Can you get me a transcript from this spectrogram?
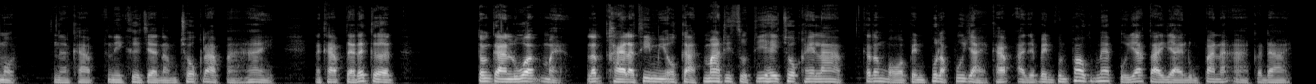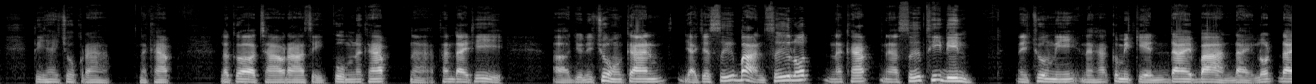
หมดนะครับอันนี้คือจะนำโชคลาภมาให้นะครับ แต่ถ้าเกิดต้องการรู้ว่าแหมแล้วใครล่ะที่มีโอกาสมากที่สุดที่ให้โชคให้ลาบ ก็ต้องบอกว่าเป็นผู้หลักผู้ใหญ่ครับ อาจจะเป็นคุณพ่อคุณแม่ปู่ย่าตายายลุงป้าน้าอาก็ได้ ที่ให้โชคลาภนะครับ แล้วก็ชาวราศีกุมนะครับนะท่านใดที่อยู่ในช่วงของการอยากจะซื้อบ้านซื้อรถนะครับนะซื้อที่ดินในช่วงนี้นะครับก็มีเกณฑ์ได้บ้านได้รถได้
